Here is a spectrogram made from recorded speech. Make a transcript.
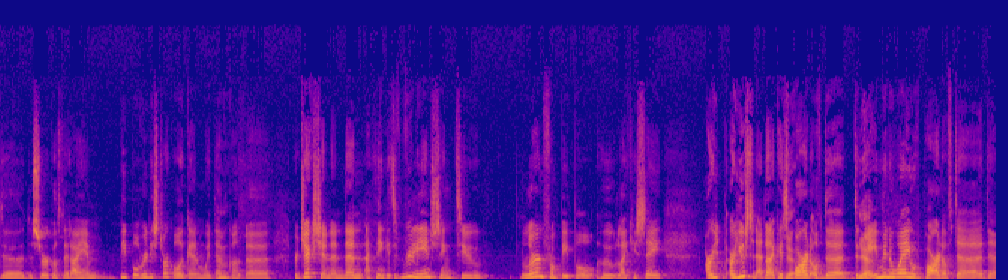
the, the circles that i am people really struggle again with that Mm. con- uh, rejection and then i think it's really interesting to learn from people who like you say are, are used to that like it's Yeah. part of the, the Yeah. game in a way or part of the, the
